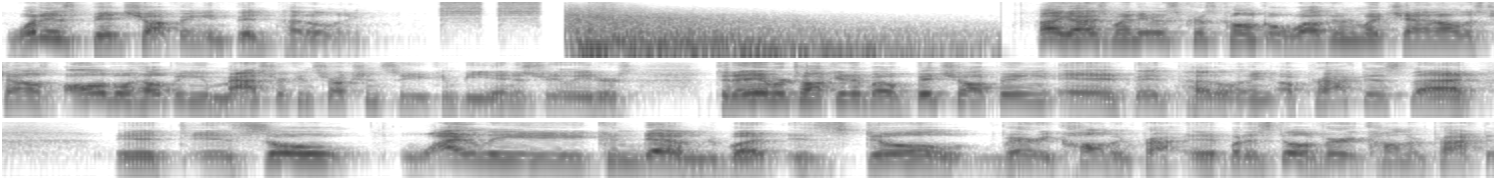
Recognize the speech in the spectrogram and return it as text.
What is bid shopping and bid peddling? Hi guys, my name is Chris Conkle. Welcome to my channel. This channel is all about helping you master construction so you can be industry leaders. Today we're talking about bid shopping and bid peddling, a practice that it is so widely condemned but is still very common but is still a very common practice.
